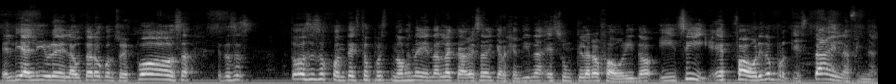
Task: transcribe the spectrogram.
el día libre de Lautaro con su esposa, entonces todos esos contextos pues nos van a llenar la cabeza de que Argentina es un claro favorito. Y sí, es favorito porque está en la final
